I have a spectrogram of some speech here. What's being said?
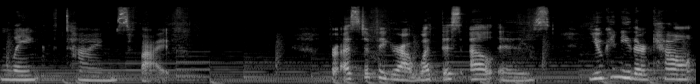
length times 5. For us to figure out what this L is, you can either count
